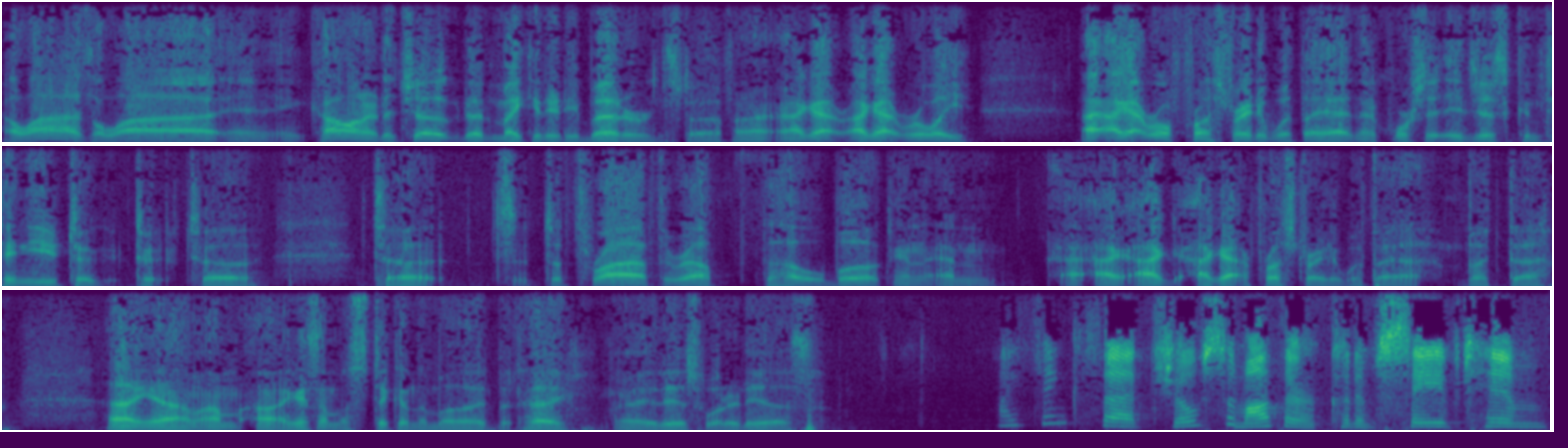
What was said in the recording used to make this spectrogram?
a lie is a lie, and, and calling it a joke doesn't make it any better and stuff. And I, I got I got really I, I got real frustrated with that, and of course it, it just continued to to to to to, thrive throughout the whole book, and and I, I, I got frustrated with that. But uh, uh, yeah, I'm, I'm, I guess I'm a stick in the mud. But hey, it is what it is. I think that Joseph's mother could have saved him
